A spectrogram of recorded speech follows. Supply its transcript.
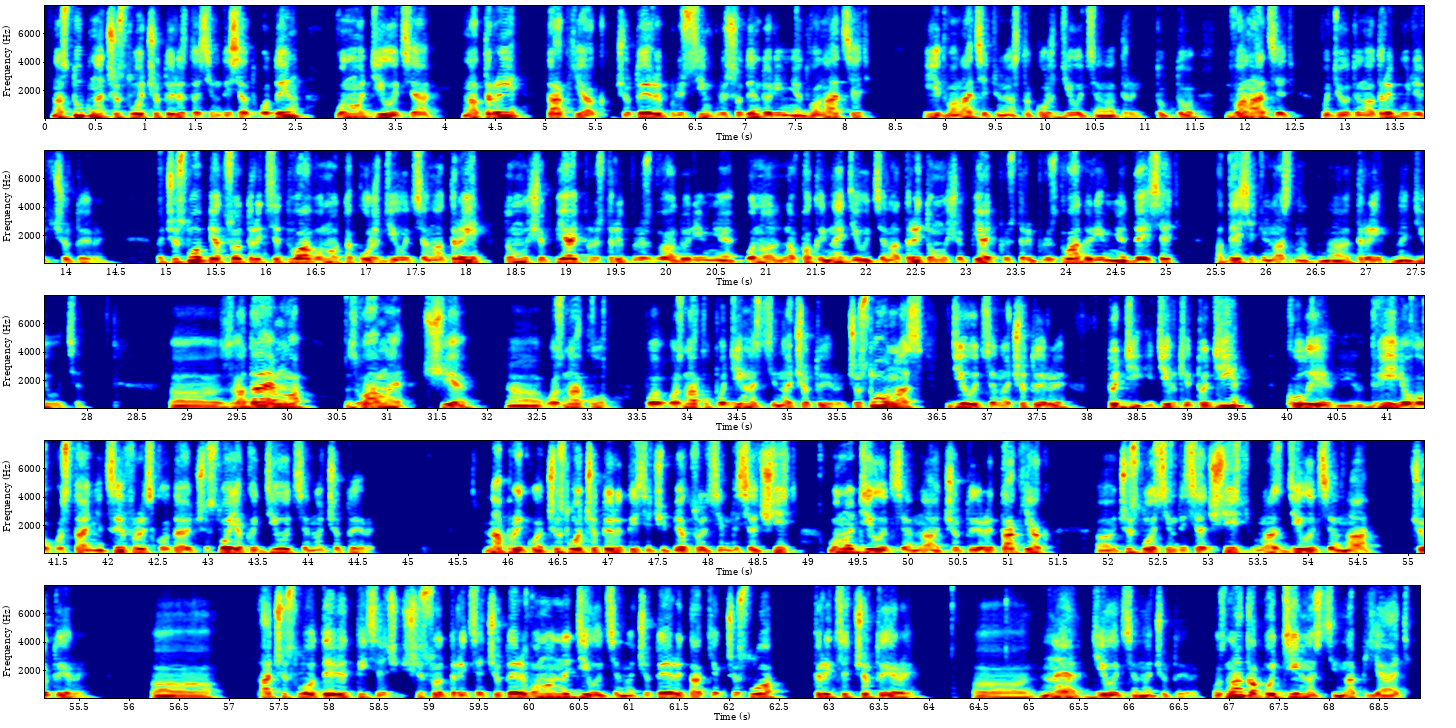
Наступне число 471, воно ділиться на 3, так як 4 плюс 7 плюс 1 дорівнює 12, і 12 у нас також ділиться на 3. Тобто 12 поділити на 3 буде 4. Число 532, воно також ділиться на 3, тому що 5 плюс 3 плюс 2 дорівнює, воно навпаки не ділиться на 3, тому що 5 плюс 3 плюс 2 дорівнює 10, а 10 у нас на, на 3 не ділиться. Е, Згадаємо з вами ще е, ознаку, ознаку подільності на 4. Число у нас ділиться на 4 тоді і тільки тоді, коли дві його останні цифри складають число, яке ділиться на 4. Наприклад, число 4576, воно ділиться на 4, так як е, число 76 у нас ділиться на 4. Е, А число 9634, воно не ділиться на 4, так як число 34 е, не ділиться на 4. Ознака подільності на 5.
